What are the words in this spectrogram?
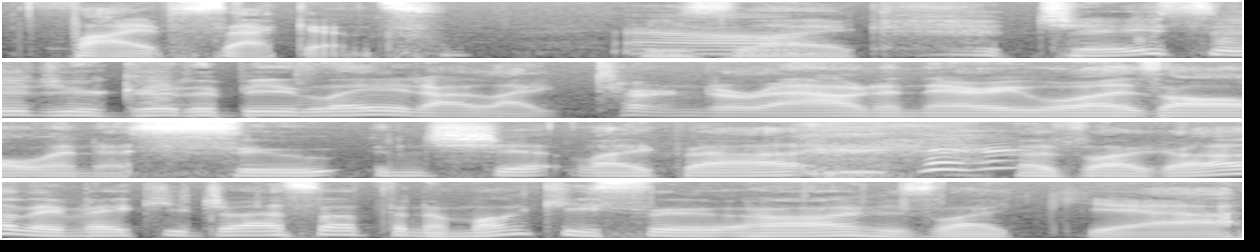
five seconds. He's Aw. like, Jason, you're going to be late. I like turned around and there he was all in a suit and shit like that. I was like, oh, they make you dress up in a monkey suit, huh? He's like, yeah.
